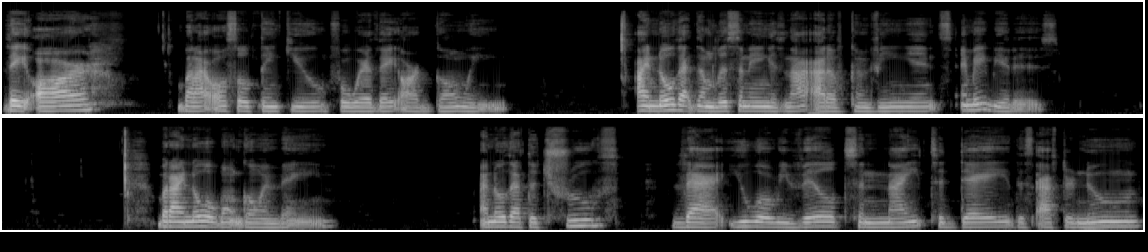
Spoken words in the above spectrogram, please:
they are, but I also thank you for where they are going. I know that them listening is not out of convenience, and maybe it is but I know it won't go in vain. I know that the truth that you will reveal tonight, today, this afternoon,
